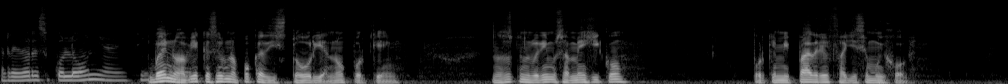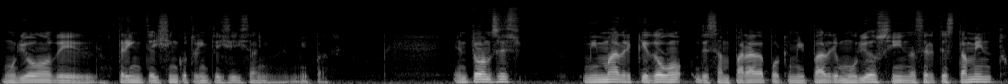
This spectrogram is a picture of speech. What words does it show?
alrededor de su colonia? En fin, bueno, había que hacer una poca de historia, ¿no? Porque nosotros nos venimos a México porque mi padre falleció muy joven. Murió de 35, 36 años, mi padre. Entonces, mi madre quedó desamparada porque mi padre murió sin hacer testamento.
